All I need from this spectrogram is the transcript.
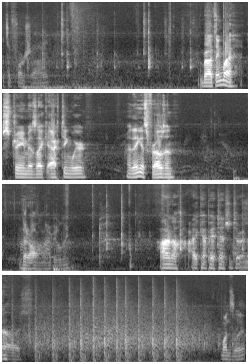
That's a far shot. Bro, I think my stream is like acting weird. I think it's frozen. They're all in that building. I don't know. I can't pay attention to it right now. Stars. One's lit.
